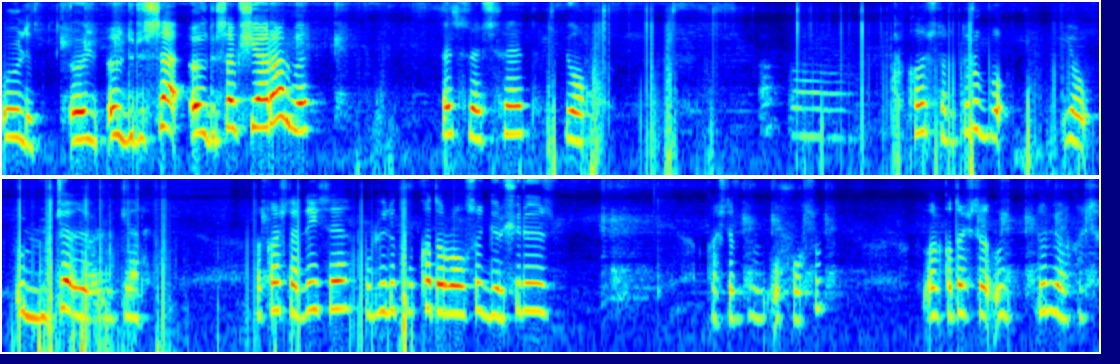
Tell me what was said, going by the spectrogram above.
öldüm. Öl, öldürürse öldürse bir şey yarar mı? Ses reset yok. Arkadaşlar durun bu. Ya öleceğiz öleceğiz. Arkadaşlar neyse bugünlük bu kadar olsun. Görüşürüz. Arkadaşlar of olsun. Arkadaşlar uy, dur bir arkadaşlar.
